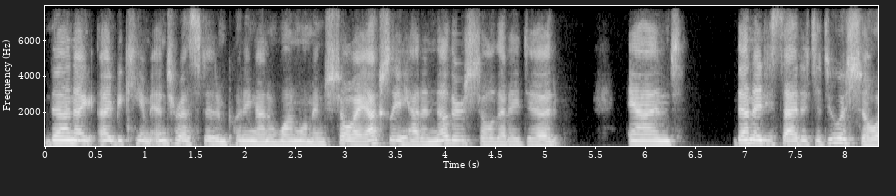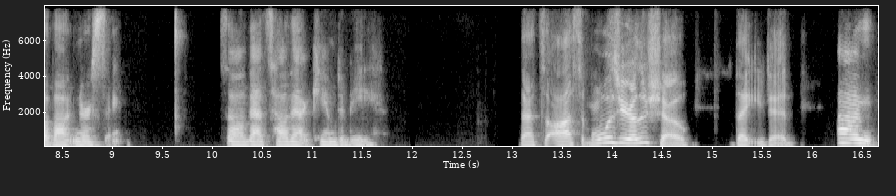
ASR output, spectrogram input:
then I, I became interested in putting on a one woman show. I actually had another show that I did, and then I decided to do a show about nursing. So that's how that came to be. That's awesome. What was your other show that you did? Um,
